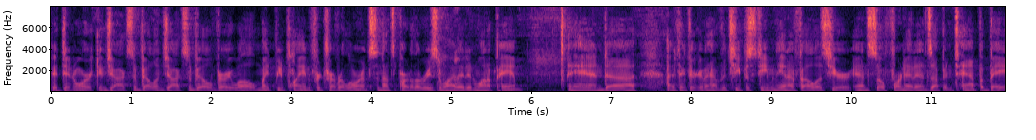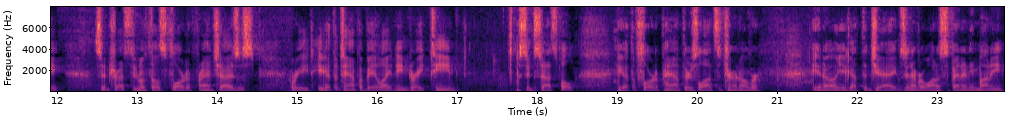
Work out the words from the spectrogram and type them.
it didn't work in Jacksonville and Jacksonville very well might be playing for Trevor Lawrence and that's part of the reason why they didn't want to pay him and uh, I think they're going to have the cheapest team in the NFL this year. And so Fournette ends up in Tampa Bay. It's interesting with those Florida franchises, Reed. You got the Tampa Bay Lightning, great team, successful. You got the Florida Panthers, lots of turnover. You know, you got the Jags who never want to spend any money.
